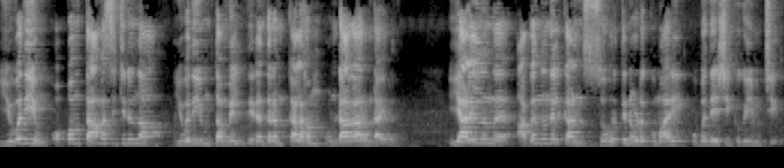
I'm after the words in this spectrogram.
യുവതിയും ഒപ്പം താമസിച്ചിരുന്ന യുവതിയും തമ്മിൽ നിരന്തരം കലഹം ഉണ്ടാകാറുണ്ടായിരുന്നു. ഇയാളിൽ നിന്ന് അകന്നു നിൽക്കാൻ സുഹൃത്തിനോട് കുമാരി ഉപദേശിക്കുകയും ചെയ്തു.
